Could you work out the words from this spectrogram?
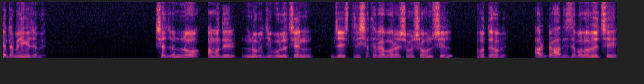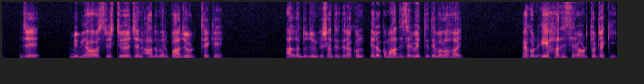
এটা ভেঙে যাবে। সেজন্য আমাদের নবীজি বলেছেন যে স্ত্রীর সাথে ব্যবহারের সময় সহনশীল হতে হবে। আরেকটা হাদিসে বলা হয়েছে যে, বিবি হওয়া সৃষ্টি হয়েছেন আদমের পাঁজর থেকে। আল্লাহ দুজনকে শান্তিতে রাখুন। এরকম হাদিসের ভিত্তিতে বলা হয়। এখন এই হাদিসের অর্থটা কি?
